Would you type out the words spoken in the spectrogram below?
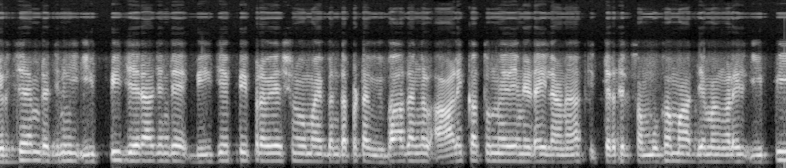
തീർച്ചയായും രജനി ഇ പി ജയരാജന്റെ ബി ജെ പി പ്രവേശനവുമായി ബന്ധപ്പെട്ട വിവാദങ്ങൾ ആളിക്കത്തുന്നതിനിടയിലാണ് ഇത്തരത്തിൽ സമൂഹ മാധ്യമങ്ങളിൽ ഇ പി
